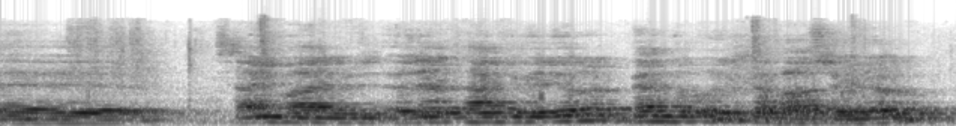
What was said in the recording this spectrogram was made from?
Ee, Sayın Valimiz özel takip ediyorum. Ben de bunu ilk defa söylüyorum.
